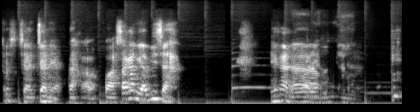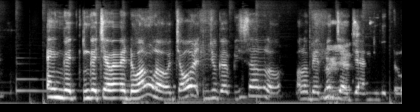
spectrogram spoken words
terus jajan ya nah kalau puasa kan nggak bisa ya kan nah. Eh enggak enggak cewek doang loh, cowok juga bisa loh. Kalau mood Oh, iya jajan gitu.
